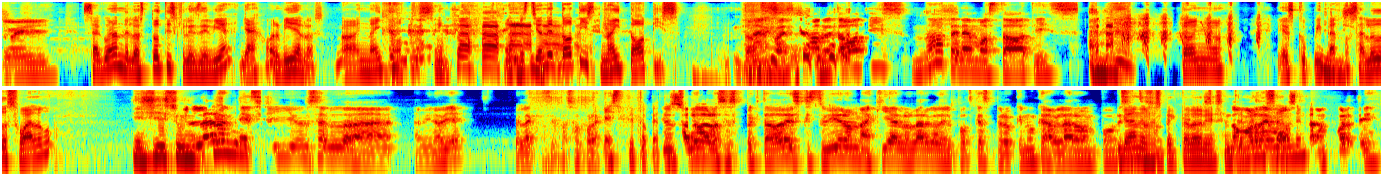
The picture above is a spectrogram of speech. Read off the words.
güey. ¿Se acuerdan de los totis que les debía? Ya, olvídalos. No, no hay totis. En, en cuestión de totis, no hay totis. En cuestión de totis, no tenemos totis. Toño, escupitajo, saludos o algo. Y si es un. Claro que sí, un saludo a, a mi novia, fue la que se pasó por aquí. Este te toca. un saludo a los espectadores que estuvieron aquí a lo largo del podcast, pero que nunca hablaron, pobres. Grandes espectadores. No mordemos tan fuerte.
